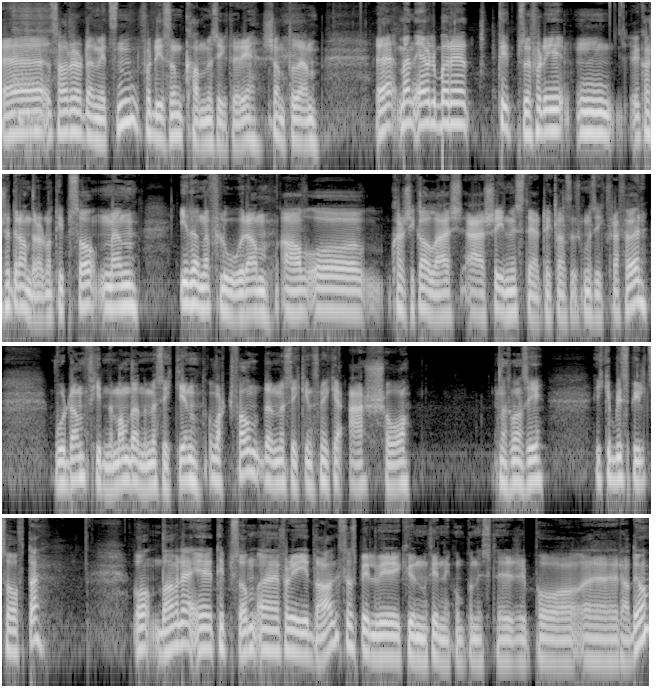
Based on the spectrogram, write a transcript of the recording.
Uh, så har du hørt den vitsen, for de som kan musikkteori. Skjønte den. Eh, men jeg vil bare tipse, fordi mm, kanskje dere andre har noen tips òg, men i denne floraen av å Kanskje ikke alle er, er så investert i klassisk musikk fra før. Hvordan finner man denne musikken? Og I hvert fall den musikken som ikke er så Hva skal man si? Ikke blir spilt så ofte. Og da vil jeg tipse om, eh, fordi i dag så spiller vi kun kvinnekomponister på eh, radio.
